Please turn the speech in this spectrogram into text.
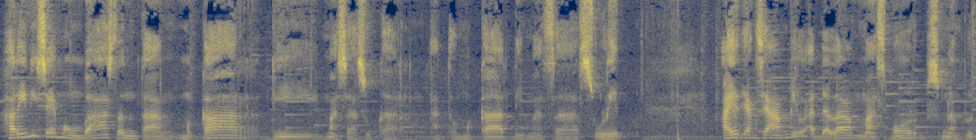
Hari ini saya mau membahas tentang mekar di masa sukar atau mekar di masa sulit. Ayat yang saya ambil adalah Mazmur 92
